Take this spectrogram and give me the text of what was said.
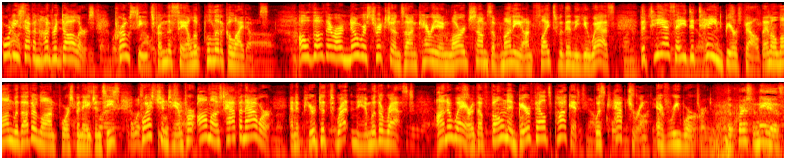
$4,700, proceeds from the sale of political items. Although there are no restrictions on carrying large sums of money on flights within the U.S., the TSA detained Bierfeldt and, along with other law enforcement agencies, questioned him for almost half an hour and appeared to threaten him with arrest. Unaware, the phone in Bierfeldt's pocket was capturing every word. The question is,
